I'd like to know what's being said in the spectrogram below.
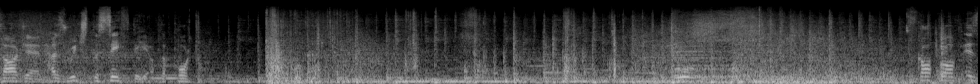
Sarged has reached the safety of the portal. Koprov is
